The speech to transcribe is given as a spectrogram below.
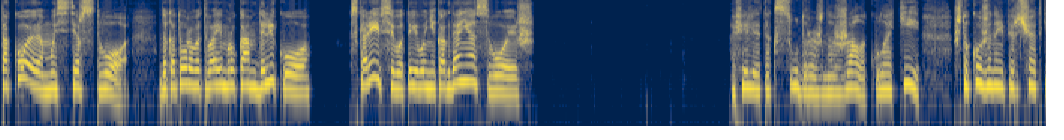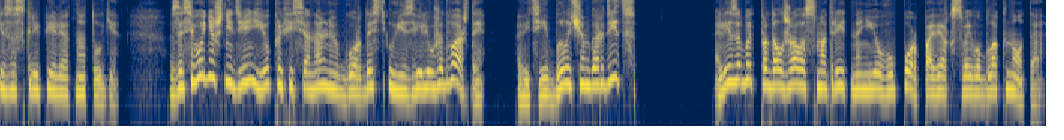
такое мастерство, до которого твоим рукам далеко. Скорее всего, ты его никогда не освоишь». Офелия так судорожно сжала кулаки, что кожаные перчатки заскрипели от натуги. За сегодняшний день ее профессиональную гордость уязвили уже дважды, а ведь ей было чем гордиться. Элизабет продолжала смотреть на нее в упор поверх своего блокнота.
